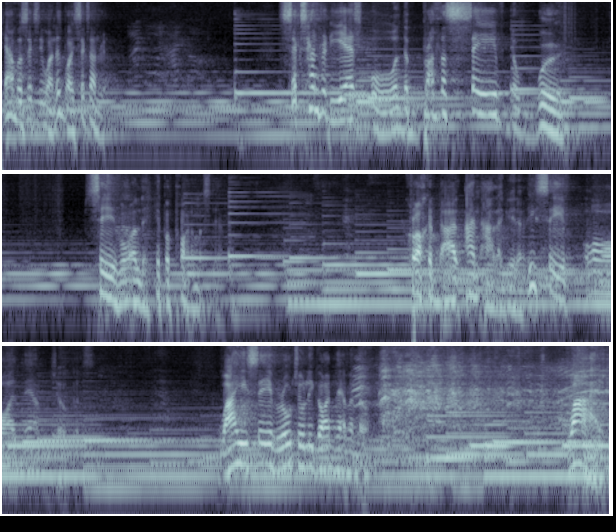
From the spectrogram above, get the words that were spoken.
Campbell 61. This boy 600. 600 years old, the brother saved the world. Save all the hippopotamus there. Crocodile and alligator. He saved all them jokers. Why he saved Roach, only God in heaven knows. Why?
